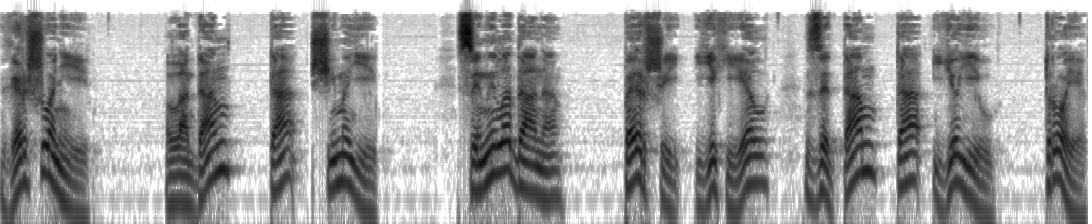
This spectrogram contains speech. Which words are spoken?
Гершонії, Ладан та Шімеї, сини Ладана, перший Єхіел, Зетам та Йоїл, троє,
